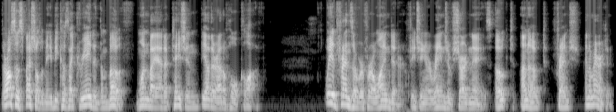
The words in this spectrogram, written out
They're also special to me because I created them both, one by adaptation, the other out of whole cloth. We had friends over for a wine dinner featuring a range of Chardonnays, oaked, unoaked, French, and American.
